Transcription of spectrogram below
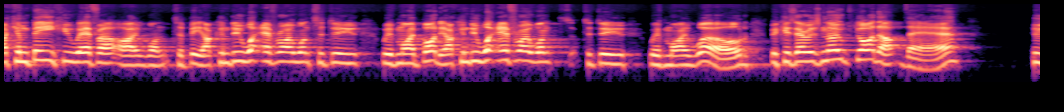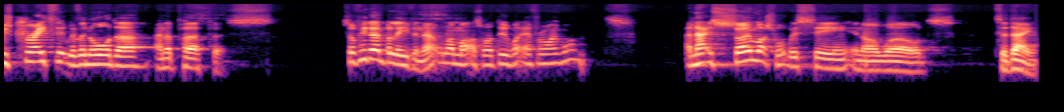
I can be whoever I want to be. I can do whatever I want to do with my body. I can do whatever I want to do with my world because there is no God up there who's created it with an order and a purpose. So if we don't believe in that, well, I might as well do whatever I want. And that is so much what we're seeing in our worlds today.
